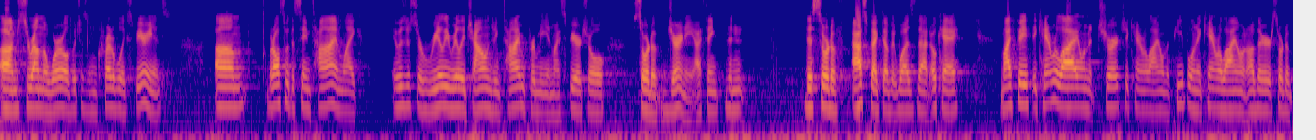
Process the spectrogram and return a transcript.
um, just around the world, which was an incredible experience. Um, but also at the same time, like it was just a really, really challenging time for me in my spiritual sort of journey. I think the, this sort of aspect of it was that okay, my faith, it can't rely on a church, it can't rely on the people, and it can't rely on other sort of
